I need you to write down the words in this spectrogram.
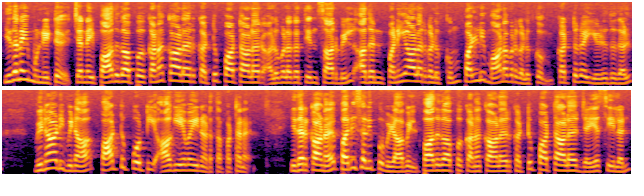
இதனை முன்னிட்டு சென்னை பாதுகாப்பு கணக்காளர் கட்டுப்பாட்டாளர் அலுவலகத்தின் சார்பில் அதன் பணியாளர்களுக்கும் பள்ளி மாணவர்களுக்கும் கட்டுரை எழுதுதல் வினாடி வினா பாட்டுப் போட்டி ஆகியவை நடத்தப்பட்டன. இதற்கான பரிசளிப்பு விழாவில் பாதுகாப்பு கணக்காளர் கட்டுப்பாட்டாளர் ஜெயசீலன்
